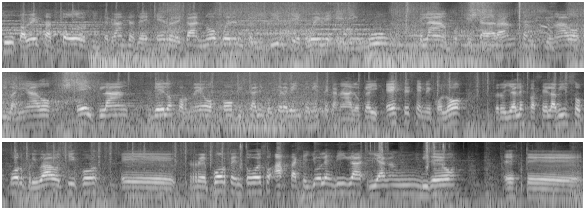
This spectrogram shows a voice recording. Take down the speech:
su cabeza. Todos los integrantes de RDK no pueden permitir que juegue en ningún clan. Porque quedarán sancionados y baneados el clan de los torneos oficiales y cualquier evento en este canal. Ok, este se me coló pero ya les pasé el aviso por privado, chicos. Eh, reporten todo eso hasta que yo les diga y hagan un video este,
